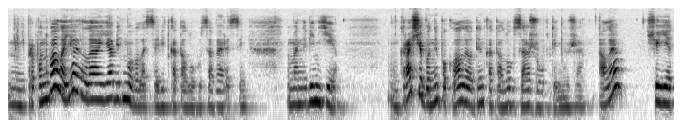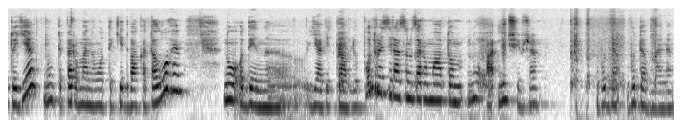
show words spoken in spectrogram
мені пропонувала, я, але я відмовилася від каталогу за вересень. У мене він є. Краще б вони поклали один каталог за жовтень уже. Але що є, то є. Ну, тепер у мене от такі два каталоги. Ну, один е, я відправлю подрузі разом з ароматом, ну, а інший вже буде, буде в мене.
